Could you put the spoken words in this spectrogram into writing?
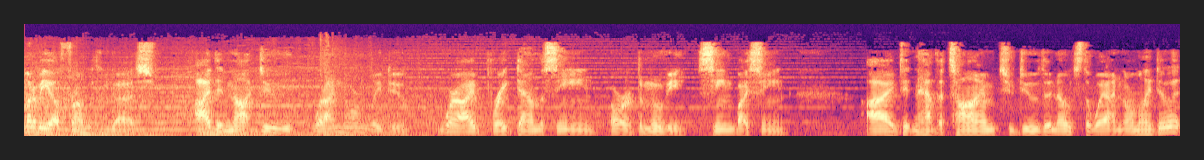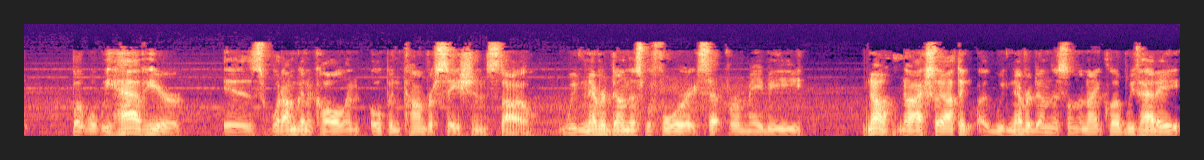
I'm going to be upfront with you guys. I did not do what I normally do, where I break down the scene or the movie scene by scene. I didn't have the time to do the notes the way I normally do it, but what we have here is what I'm going to call an open conversation style. We've never done this before, except for maybe. No, no, actually, I think uh, we've never done this on the nightclub. We've had a,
